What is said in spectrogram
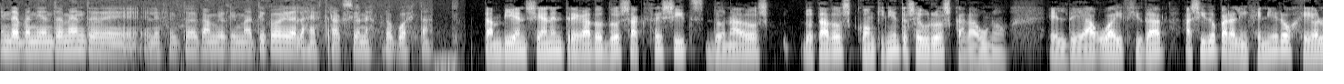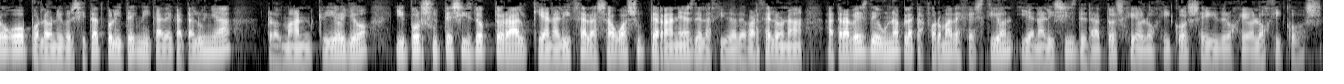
independientemente del efecto de cambio climático y de las extracciones propuestas. También se han entregado dos accessits dotados con 500 euros cada uno. El de Agua y Ciudad ha sido para el ingeniero geólogo por la Universidad Politécnica de Cataluña, Rodman Criollo, y por su tesis doctoral que analiza las aguas subterráneas de la ciudad de Barcelona a través de una plataforma de gestión y análisis de datos geológicos e hidrogeológicos.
